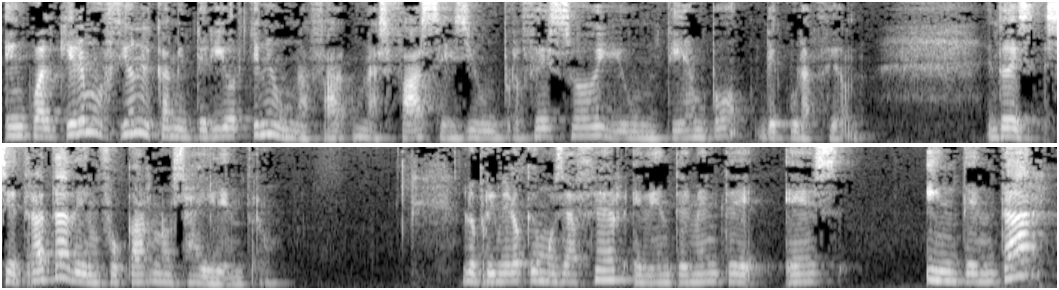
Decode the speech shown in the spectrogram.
En cualquier emoción, el cambio interior tiene una fa- unas fases y un proceso y un tiempo de curación. Entonces, se trata de enfocarnos ahí dentro. Lo primero que hemos de hacer, evidentemente, es intentar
